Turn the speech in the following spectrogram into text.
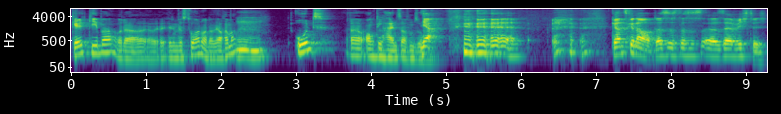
Geldgeber oder äh, Investoren oder wer auch immer. Mhm. Und äh, Onkel Heinz auf dem Sofa. Ja. Ganz genau, das ist, das ist äh, sehr wichtig.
